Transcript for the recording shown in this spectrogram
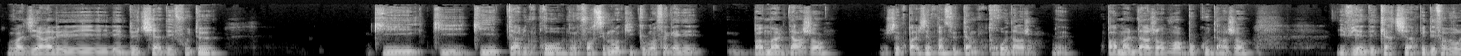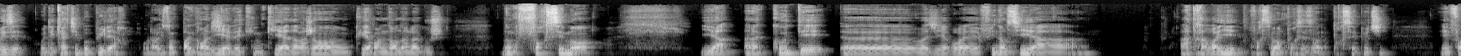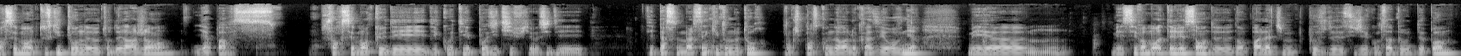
on va dire, les, les deux tiers des footeux qui, qui, qui terminent pro, donc forcément qui commencent à gagner pas mal d'argent. J'aime pas, j'aime pas ce terme trop d'argent, mais pas mal d'argent, voire beaucoup d'argent ils viennent des quartiers un peu défavorisés ou des quartiers populaires. Alors ils n'ont pas grandi avec une cuillère d'argent, une cuillère en or dans la bouche. Donc forcément, il y a un côté, euh, on va dire, ouais, financier à à travailler forcément pour ces pour ces petits. Et forcément, tout ce qui tourne autour de l'argent, il n'y a pas forcément que des, des côtés positifs. Il y a aussi des, des personnes malsaines qui tournent autour. Donc je pense qu'on aura l'occasion d'y revenir. Mais euh, mais c'est vraiment intéressant d'en parler. Tu me poses le sujet comme ça route de pomme.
